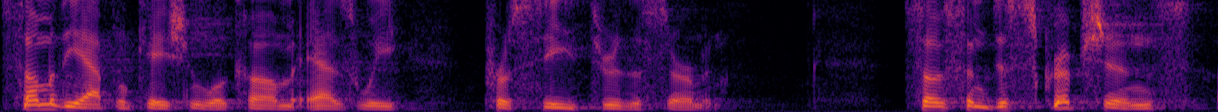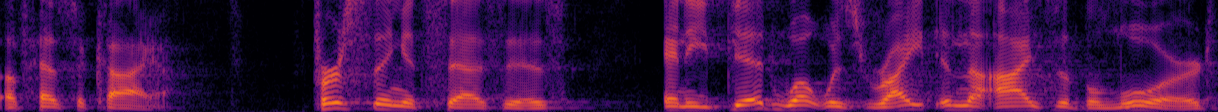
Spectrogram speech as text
some of the application will come as we proceed through the sermon. So, some descriptions of Hezekiah. First thing it says is, and he did what was right in the eyes of the Lord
